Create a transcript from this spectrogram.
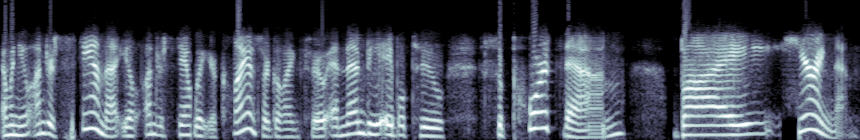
And when you understand that, you'll understand what your clients are going through and then be able to support them by hearing them.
